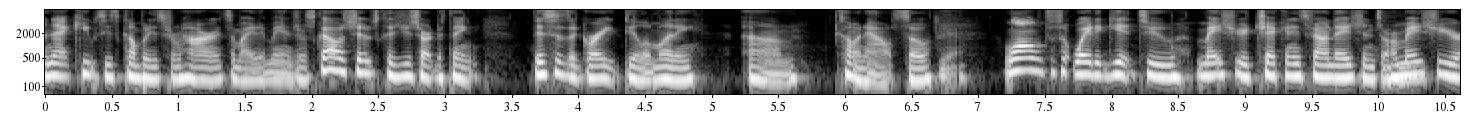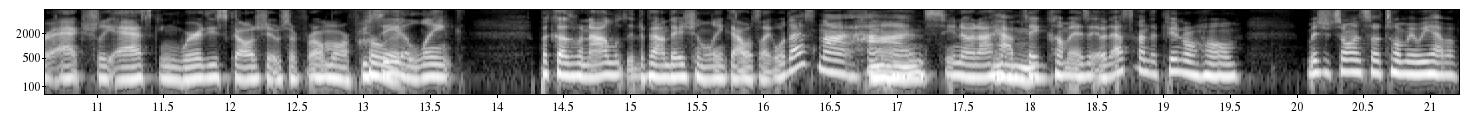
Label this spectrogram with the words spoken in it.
And that keeps these companies from hiring somebody to manage their scholarships because you start to think this is a great deal of money um, coming out. So, Yeah. long way to get to make sure you're checking these foundations or make mm-hmm. sure you're actually asking where these scholarships are from, or if you see a link. Because when I looked at the foundation link, I was like, well, that's not mm-hmm. Hines, you know, and I have to mm-hmm. come as, well, that's not the funeral home. Mr. So and so told me we have a,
